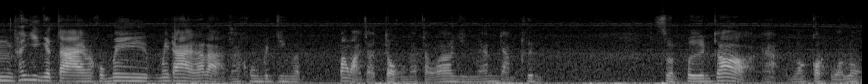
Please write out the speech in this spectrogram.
ม ถ้ายิงกระจายมันคงไม่ไม่ได้แล้วล่ะ มันคงเป็นยิงแบบเป้าหมายเจาะจงนะ แต่ว่ายิงแม่นยำขึ้น ส่วนปืนก็ อะลองกดหัวลง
